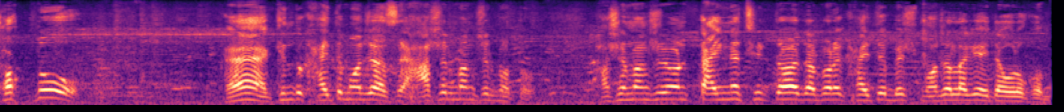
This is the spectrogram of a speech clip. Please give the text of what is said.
শক্ত। হ্যাঁ কিন্তু খাইতে মজা আছে, হাঁসের মাংসের মতো। হাঁসের মাংস যখন টাইনা ছিঁড়তে হয়, তারপরে খাইতে বেশ মজা লাগে, এটা ওরকম।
